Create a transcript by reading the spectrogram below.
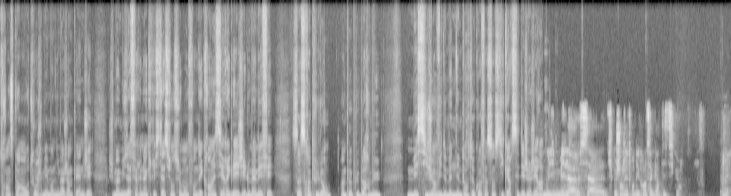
transparent autour, je mets mon image en PNG, je m'amuse à faire une incrustation sur mon fond d'écran et c'est réglé, j'ai le même effet. Ça sera plus long, un peu plus barbu, mais si j'ai envie de mettre n'importe quoi façon sticker, c'est déjà gérable. Oui, mais là, ça, tu peux changer de fond d'écran, ça garde tes stickers. Ouais.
